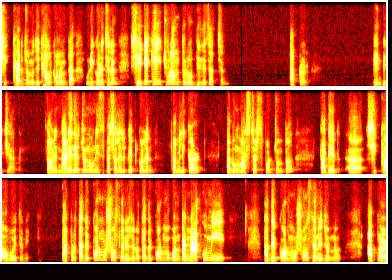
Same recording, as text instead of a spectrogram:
শিক্ষার জন্য যে খাল খননটা উনি করেছিলেন, সেইটাকেই চূড়ান্ত রূপ দিতে চাচ্ছেন আপনার বিএনপি চেয়ারম্যান। তাহলে নারীদের জন্য উনি স্পেশাল এলোকেট করলেন ফ্যামিলি কার্ড এবং মাস্টার্স পর্যন্ত তাদের শিক্ষা অবৈতনিক। তারপর তাদের কর্মসংস্থানের জন্য, তাদের কর্মঘণ্টা না কমিয়ে তাদের কর্মসংস্থানের জন্য আপনার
